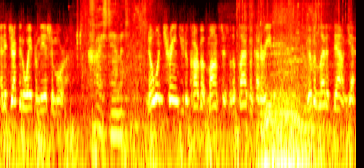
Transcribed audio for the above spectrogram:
and eject it away from the Ishimura. Christ, Hammond. No one trained you to carve up monsters with a plasma cutter either. You haven't let us down yet.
